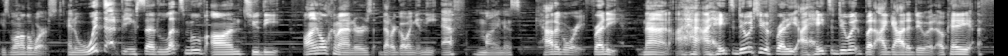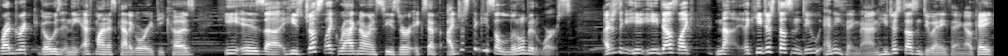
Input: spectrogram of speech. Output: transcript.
He's one of the worst. And with that being said let's move on to the final commanders that are going in the F minus category. Freddy man I, I hate to do it to you Freddy. I hate to do it but I gotta do it okay? Frederick goes in the F minus category because he is uh he's just like Ragnar and Caesar except I just think he's a little bit worse I just think he he does like not like he just doesn't do anything man. He just doesn't do anything okay?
